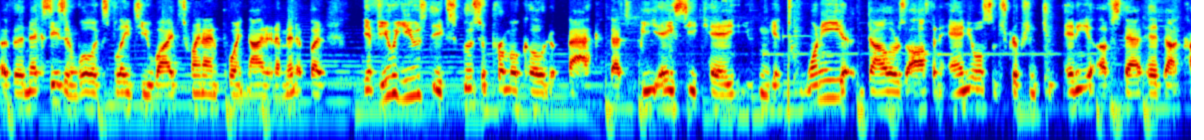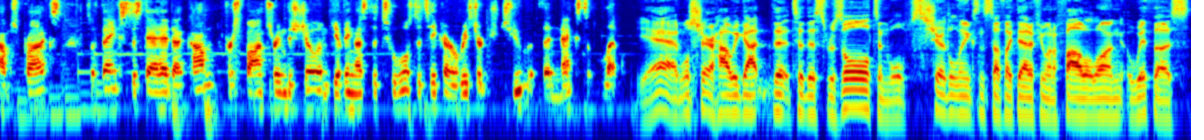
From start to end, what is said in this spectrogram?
Uh, the next season. We'll explain to you why it's 29.9 in a minute. But if you use the exclusive promo code BACK, that's B A C K, you can get $20 off an annual subscription to any of StatHead.com's products. So thanks to StatHead.com for sponsoring the show and giving us the tools to take our research to the next level. Yeah, and we'll share how we got the, to this result, and we'll share the links and stuff like that if you want to follow along with us.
